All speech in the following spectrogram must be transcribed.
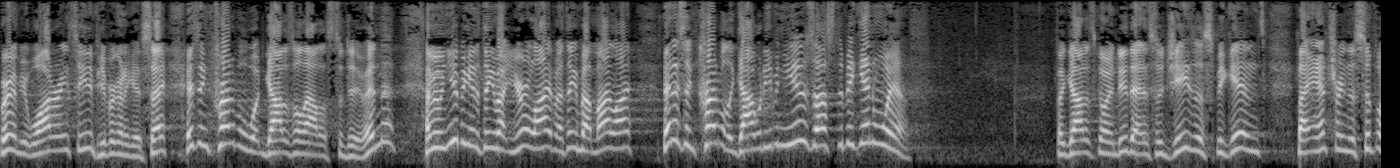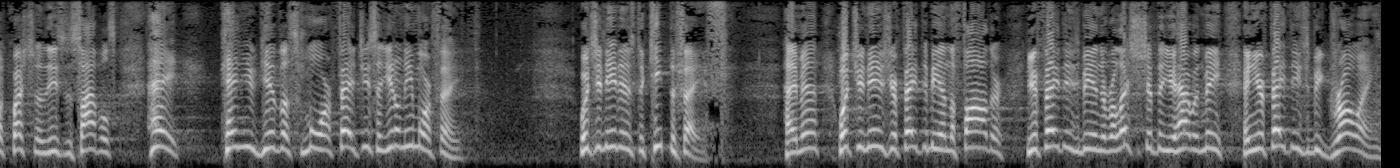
We're going to be watering seed and people are going to get saved. It's incredible what God has allowed us to do, isn't it? I mean, when you begin to think about your life and I think about my life, then it's incredible that God would even use us to begin with. But God is going to do that. And so Jesus begins by answering the simple question of these disciples Hey, can you give us more faith? Jesus said, You don't need more faith. What you need is to keep the faith. Amen. What you need is your faith to be in the Father. Your faith needs to be in the relationship that you have with me. And your faith needs to be growing.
